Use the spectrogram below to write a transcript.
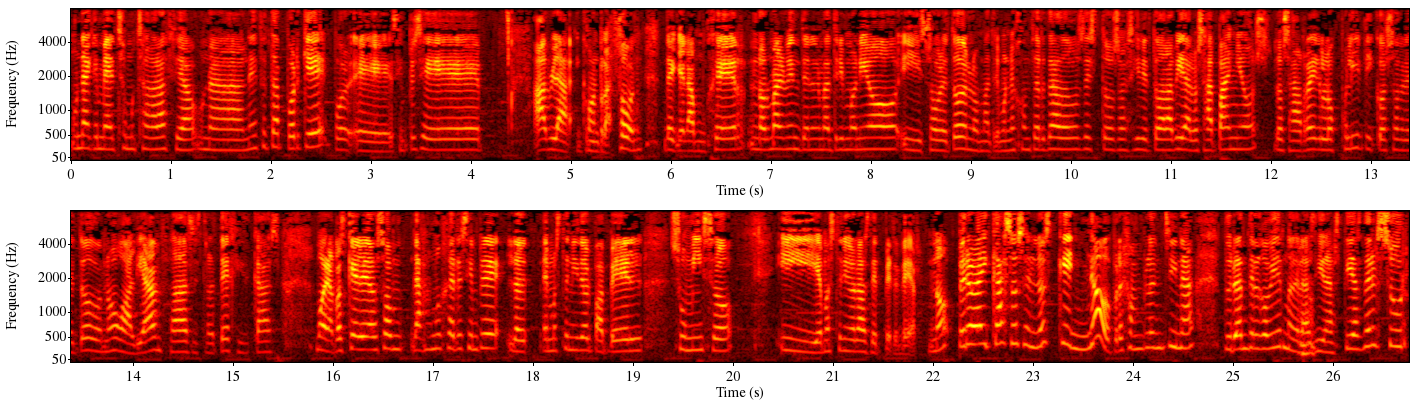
una que me ha hecho mucha gracia, una anécdota, porque por- eh, siempre se habla, y con razón, de que la mujer normalmente en el matrimonio y sobre todo en los matrimonios concertados, de estos así de toda la vida, los apaños, los arreglos políticos sobre todo, ¿no? O alianzas estratégicas. Bueno, pues que hom- las mujeres siempre lo- hemos tenido el papel sumiso y hemos tenido las de perder, ¿no? Pero hay casos en los que no. Por ejemplo, en China, durante el gobierno de las dinastías del sur,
